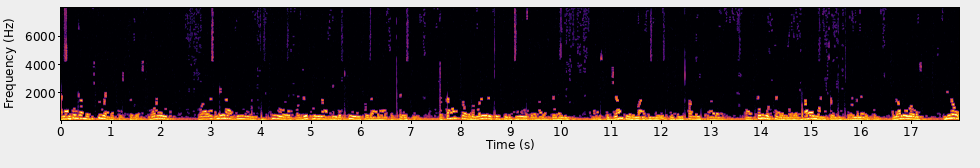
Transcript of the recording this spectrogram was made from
And I think I have two answers to this. One is well, that may not be the tool, or this may not be the tool for that application. The fact that the way that this is used has been uh, suggested it might be is in terms of uh, fingerprinting or biomarker determination. In other words, you don't,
